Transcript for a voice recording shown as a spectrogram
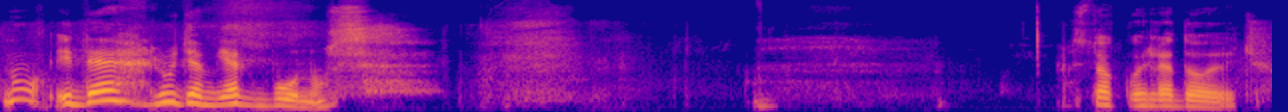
Ну, іде людям як бонус. Ось так виглядають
